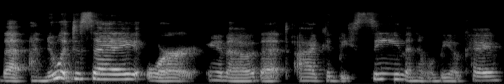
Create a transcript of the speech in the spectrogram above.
that I knew what to say or, you know, that I could be seen and it would be okay.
